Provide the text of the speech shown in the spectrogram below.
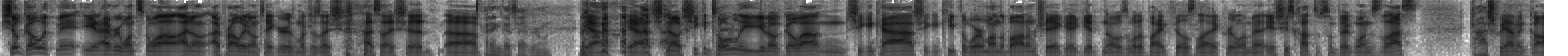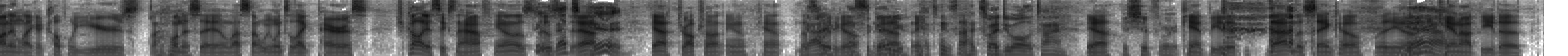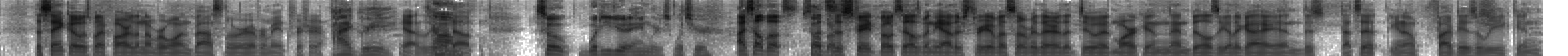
She'll go with me, you know, every once in a while. I don't. I probably don't take her as much as I should. As I should. Uh, I think that's everyone. yeah, yeah. No, she can totally, you know, go out and she can cast. She can keep the worm on the bottom, shake it, get knows what a bite feels like, them. Yeah, she's caught some big ones. The last, gosh, we haven't gone in like a couple years. I want to say. And last time we went to like Perris, she caught like a six and a half. You know, it was, it was- that's yeah. good. Yeah, drop shot. You know, can't. That's Got the way it. to go. That's the go-to. Yeah, That's- exactly. That's what I do all the time. Yeah, Get shit for it. can't beat it. that and the Senko. You know, Yeah. you cannot beat a. The Senko is by far the number one bass lure ever made for sure. I agree. Yeah, zero Um, doubt. So, what do you do at Anglers? What's your I sell boats. Sell That's boats. a straight boat salesman. Yeah, there's three of us over there that do it. Mark and, and Bill's the other guy, and this, that's it. You know, five days a week, and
